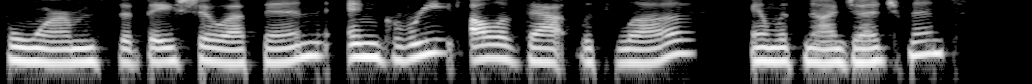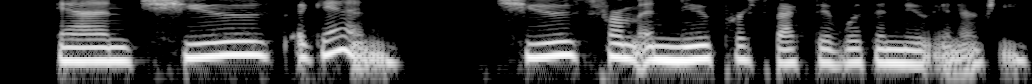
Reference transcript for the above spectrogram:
forms that they show up in and greet all of that with love and with non judgment and choose again choose from a new perspective with a new energy.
